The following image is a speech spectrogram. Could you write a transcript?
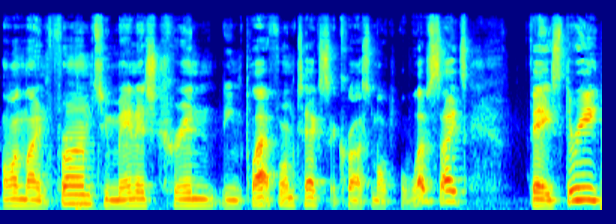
online firm to manage trending platform text across multiple websites. Phase three,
